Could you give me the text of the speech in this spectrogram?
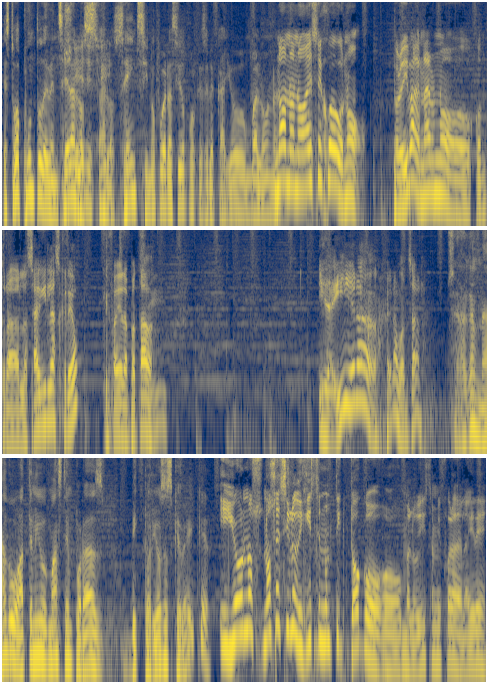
estuvo a punto de vencer a, los, sí, sí. a los Saints si no fuera sido porque se le cayó un balón. a- no, no, no, ese juego no. Pero iba a ganar uno contra las Águilas, creo. Que falla la patada. Y de ahí era, era avanzar. O sea, ha ganado, ha tenido más temporadas victoriosas que Baker. Y yo no, no sé si lo dijiste en un TikTok o, o me lo dijiste a mí fuera del aire.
